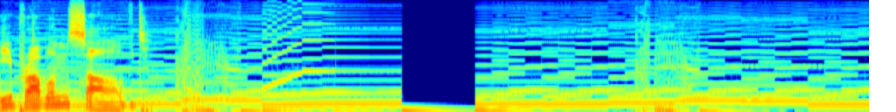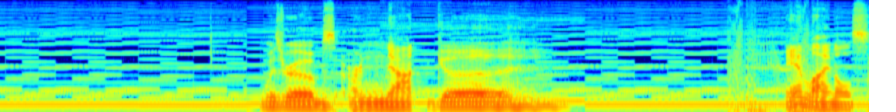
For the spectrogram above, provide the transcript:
Key problem solved. Wizzrobes are not good. And Lynels.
